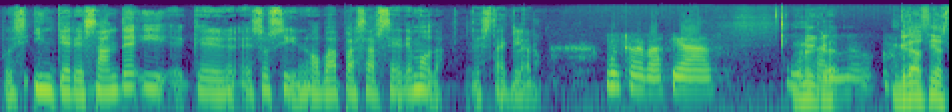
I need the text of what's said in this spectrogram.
pues interesante y que eso sí, no va a pasarse de moda, está claro. Muchas gracias. gracias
